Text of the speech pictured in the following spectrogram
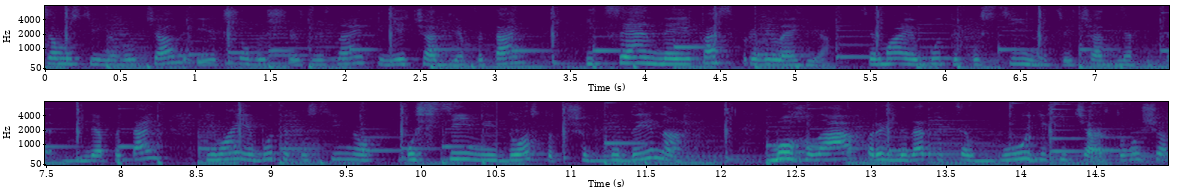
самостійно вивчали. І якщо ви щось не знаєте, є чат для питань. І це не якась привілегія. Це має бути постійно цей чат для для питань, і має бути постійно постійний доступ, щоб людина могла переглядати це в будь-який час, тому що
